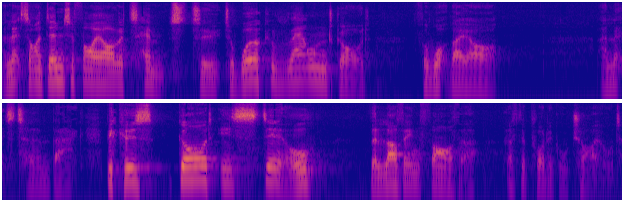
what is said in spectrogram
And let's identify our attempts to, to work around God for what they are and let's turn back. Because God is still the loving father of the prodigal child.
